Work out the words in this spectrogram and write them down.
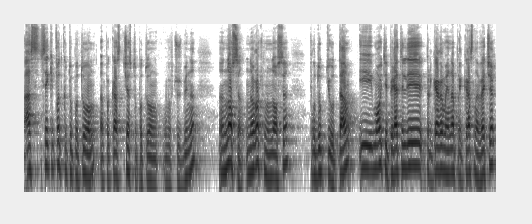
Аз всеки път като пътувам, а пък аз често пътувам в чужбина, нося, нарочно нося продукти от там и моите приятели прекараме една прекрасна вечер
